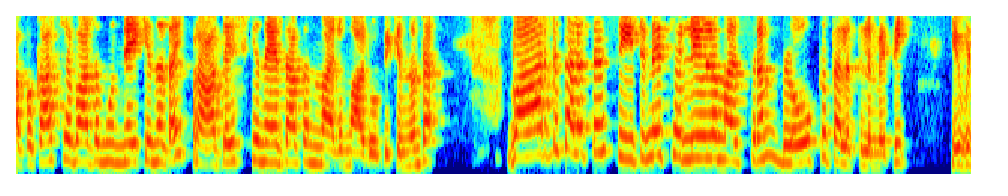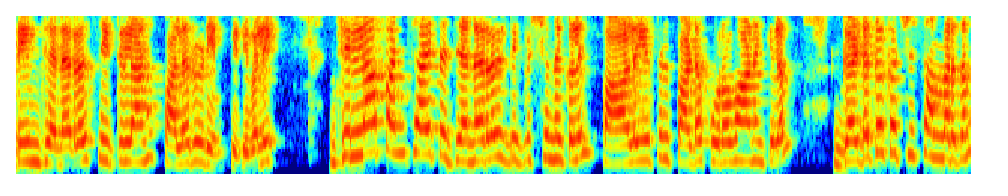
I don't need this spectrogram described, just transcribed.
അവകാശവാദം ഉന്നയിക്കുന്നതായി പ്രാദേശിക നേതാക്കന്മാരും ആരോപിക്കുന്നുണ്ട്. വാർഡ് തലത്തിൽ സീറ്റിനെ ചൊല്ലിയുള്ള മത്സരം ബ്ലോക്ക് തലത്തിലും എത്തി. ഇവിടെയും ജനറൽ സീറ്റിലാണ് പലരുടെയും പിടിവലി. ജില്ലാ പഞ്ചായത്ത് ജനറൽ ഡിവിഷനുകളിൽ പാളയത്തിൽ പട കുറവാണെങ്കിലും ഘടകകക്ഷി സമ്മർദ്ദം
